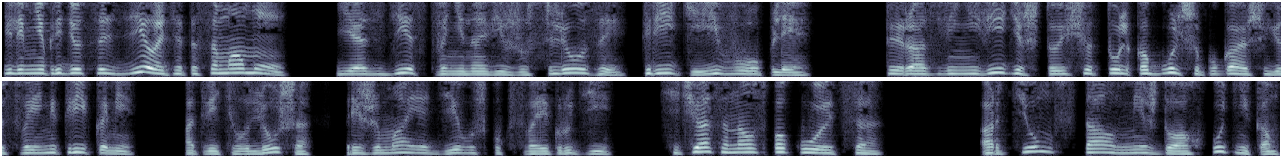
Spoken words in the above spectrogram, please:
или мне придется сделать это самому. Я с детства ненавижу слезы, крики и вопли. Ты разве не видишь, что еще только больше пугаешь ее своими криками?» ответил Леша, прижимая девушку к своей груди. «Сейчас она успокоится». Артем встал между охотником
